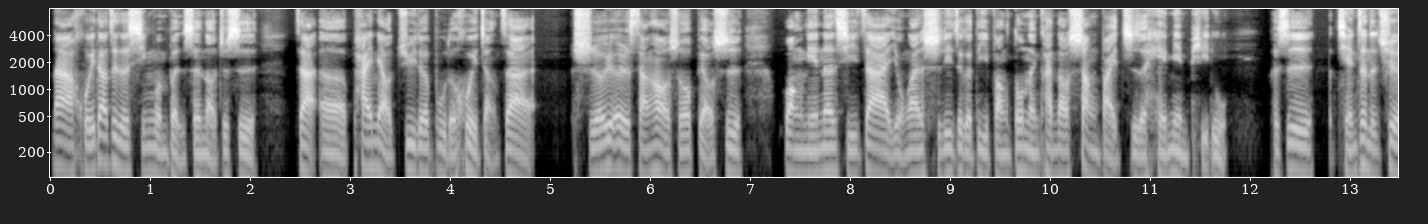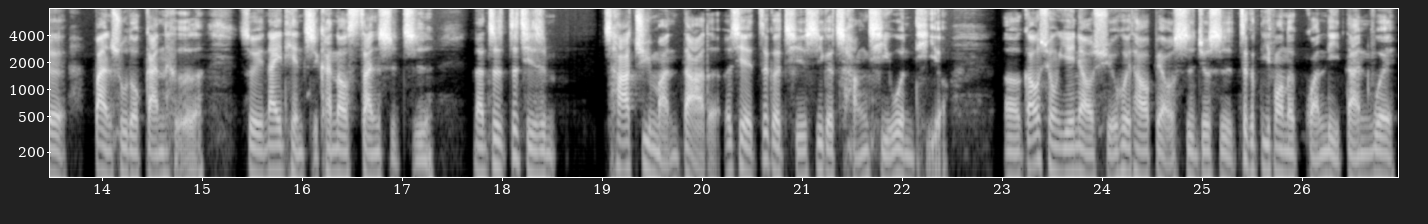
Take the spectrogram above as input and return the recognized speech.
那回到这个新闻本身呢，就是在呃拍鸟俱乐部的会长在十二月二十三号的时候表示。往年呢，其实在永安湿地这个地方都能看到上百只的黑面琵鹭，可是前阵子却半数都干涸了，所以那一天只看到三十只。那这这其实差距蛮大的，而且这个其实是一个长期问题哦。呃，高雄野鸟学会他表示，就是这个地方的管理单位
